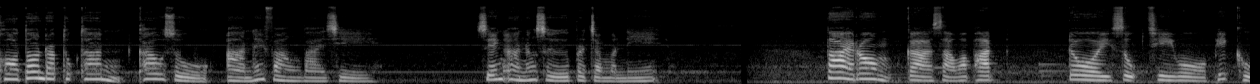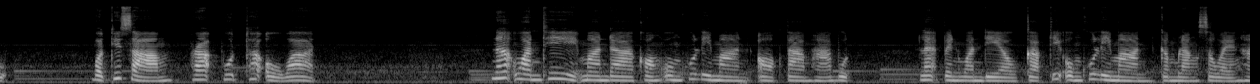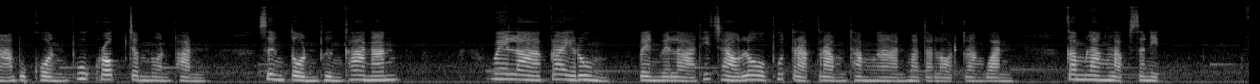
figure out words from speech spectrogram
ขอต้อนรับทุกท่านเข้าสู่อ่านให้ฟังบายชี เสียงอ่านหนังสือประจำวันนี้ ใต้ร่มกาสาวพัฒน์โดยสุชีโวภิกขุ บทที่สามพระพุทธโอวาท ณวันที่มารดาขององคุลิมานออกตามหาบุตร และเป็นวันเดียวกับที่องคุลิมานกำลังแสวงหาบุคคลผู้ครบจำนวนพันซึ่งตนพึงฆ่านั้น เวลาใกล้รุ่งเป็นเวลาที่ชาวโลกผู้ตรากตรำทำงานมาตลอดกลางวันกำลังหลับสนิท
